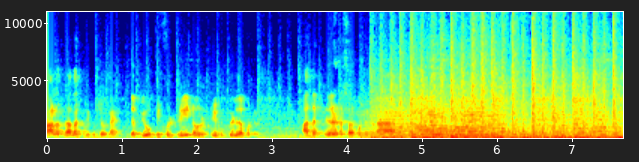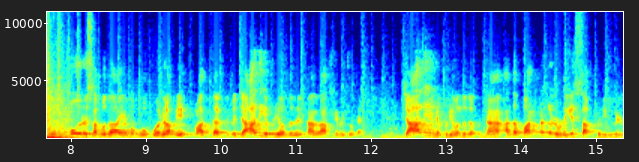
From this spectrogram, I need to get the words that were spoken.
காலத்துல தான் திருப்பி சொன்னேன் இந்த பியூட்டிஃபுல் ட்ரீன்னு ஒரு ட்ரீ புக் எழுதப்பட்டிருக்கு. அந்த இதுல என்ன சொல்லப்பட்டிருக்குன்னா ஒவ்வொரு சமுதாயமும் ஒவ்வொரு அப்படியே மாத்தா இருக்கு. இப்ப ஜாதி எப்படி வந்தது? நான் லாஸ்ட் டைம் சொன்னேன் ஜாதிகள் எப்படி வந்தது அப்படின்னா அந்த வர்ணங்களுடைய சப்பிரிவுகள்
